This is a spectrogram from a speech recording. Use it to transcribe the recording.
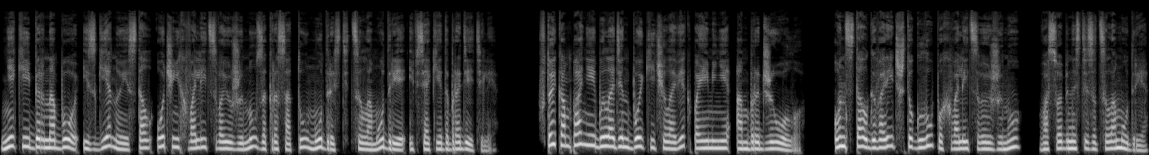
Некий Бернабо из Генуи стал очень хвалить свою жену за красоту, мудрость, целомудрие и всякие добродетели. В той компании был один бойкий человек по имени Амбраджиоло. Он стал говорить, что глупо хвалить свою жену, в особенности за целомудрие,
